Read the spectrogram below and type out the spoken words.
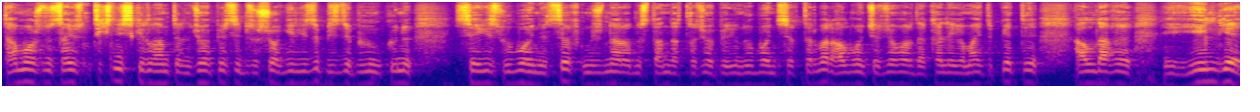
таможенный союздун технический регламенттерине жооп берсе биз ошого киргизип бизде бүгүнкү күнү сегиз убойный цех международный стандартка жооп берген убойный цехтер бар ал боюнча жогоруда коллегам айтып кетти ал дагы элге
